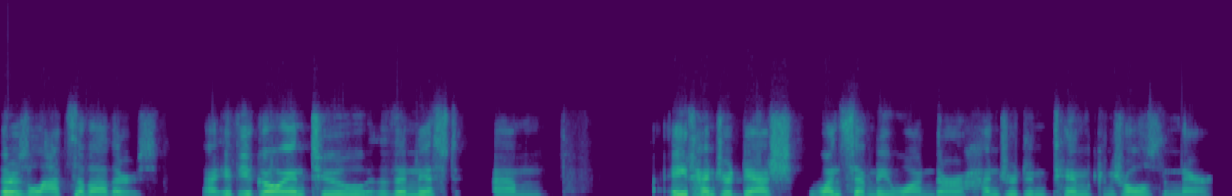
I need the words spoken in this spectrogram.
there's lots of others. Uh, if you go into the NIST um, 800-171, there are 110 controls in there,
